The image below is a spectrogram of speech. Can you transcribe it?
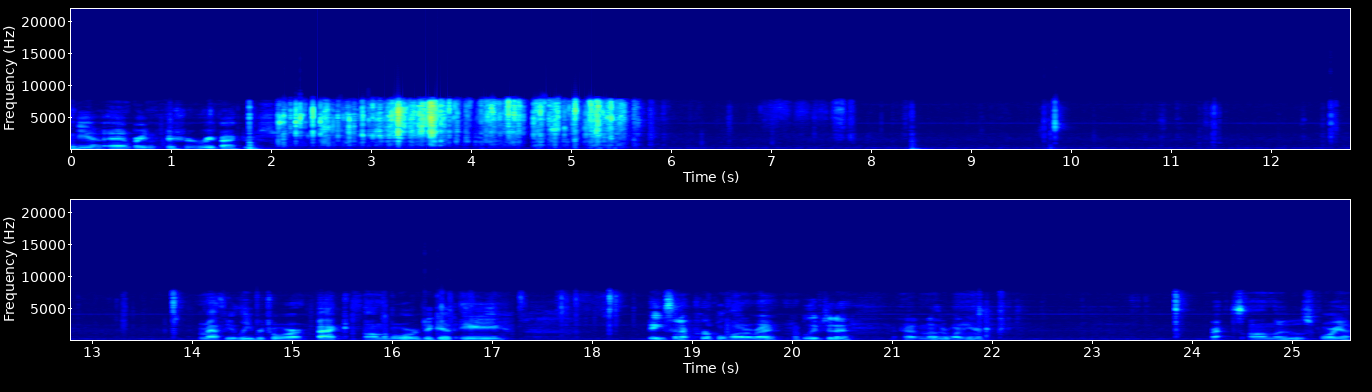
India and Braden Fisher refactors. Matthew Liberatore back on the board to get a base and a purple auto, right? I believe today. Add another one here. Rats on those for you.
